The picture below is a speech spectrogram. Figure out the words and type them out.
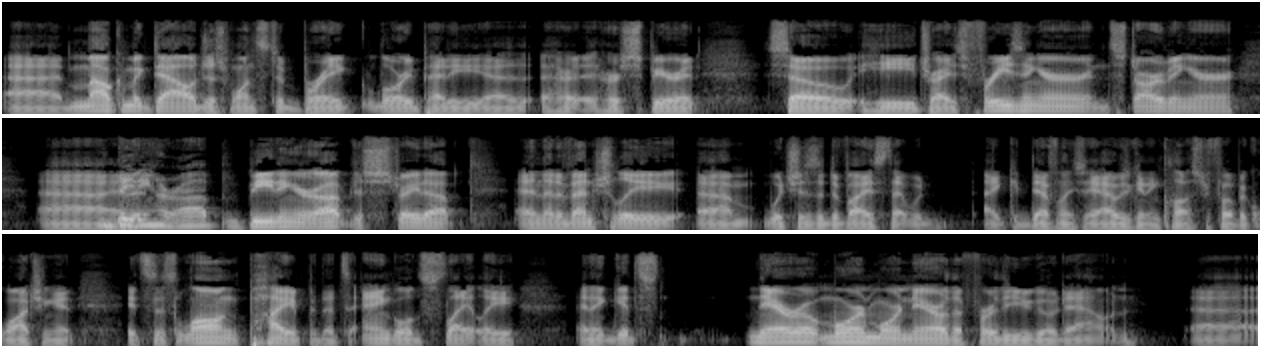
uh, Malcolm McDowell just wants to break Lori Petty uh, her, her spirit, so he tries freezing her and starving her, uh, beating her up. beating her up just straight up. And then eventually um, which is a device that would i could definitely say i was getting claustrophobic watching it. It's this long pipe that's angled slightly and it gets narrow more and more narrow the further you go down uh,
